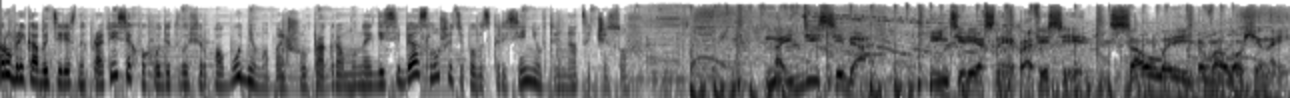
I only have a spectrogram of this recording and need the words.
Рубрика об интересных профессиях выходит в эфир по будням, а большую программу «Найди себя» слушайте по воскресеньям в 12 часов. Найди себя. Интересные профессии с Аллой Волохиной.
